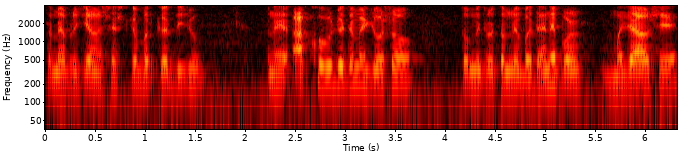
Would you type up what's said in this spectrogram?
તમે આપણી ચેનલ સબસ્ક્રાઈબર કરી દીજો. અને આખો વીડિયો તમે જોશો તો મિત્રો તમને બધાને પણ મજા આવશે.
